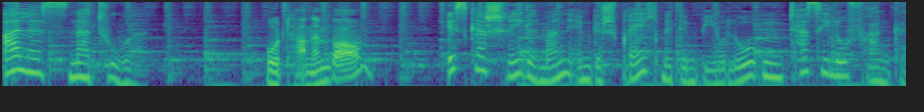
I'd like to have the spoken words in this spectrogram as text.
Alles Natur. O Tannenbaum? Iska Schregelmann im Gespräch mit dem Biologen Tassilo Franke.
